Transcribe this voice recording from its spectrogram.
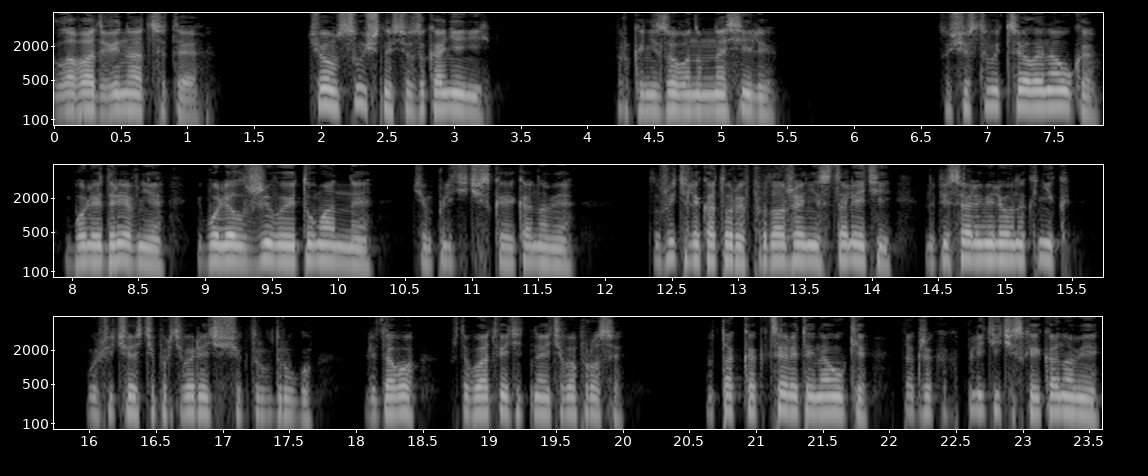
Глава 12. В чем сущность узаконений? В организованном насилии. Существует целая наука, более древняя и более лживая и туманная, чем политическая экономия, служители которой в продолжении столетий написали миллионы книг, большей частью противоречащих друг другу, для того, чтобы ответить на эти вопросы. Но так как цель этой науки, так же как политической экономии,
